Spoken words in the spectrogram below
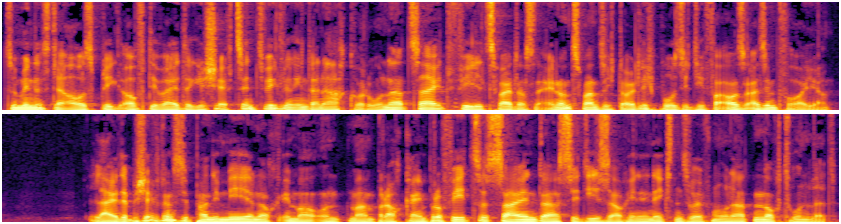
Zumindest der Ausblick auf die weitere Geschäftsentwicklung in der Nach-Corona-Zeit fiel 2021 deutlich positiver aus als im Vorjahr. Leider beschäftigt uns die Pandemie ja noch immer und man braucht kein Prophet zu sein, dass sie dies auch in den nächsten zwölf Monaten noch tun wird.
